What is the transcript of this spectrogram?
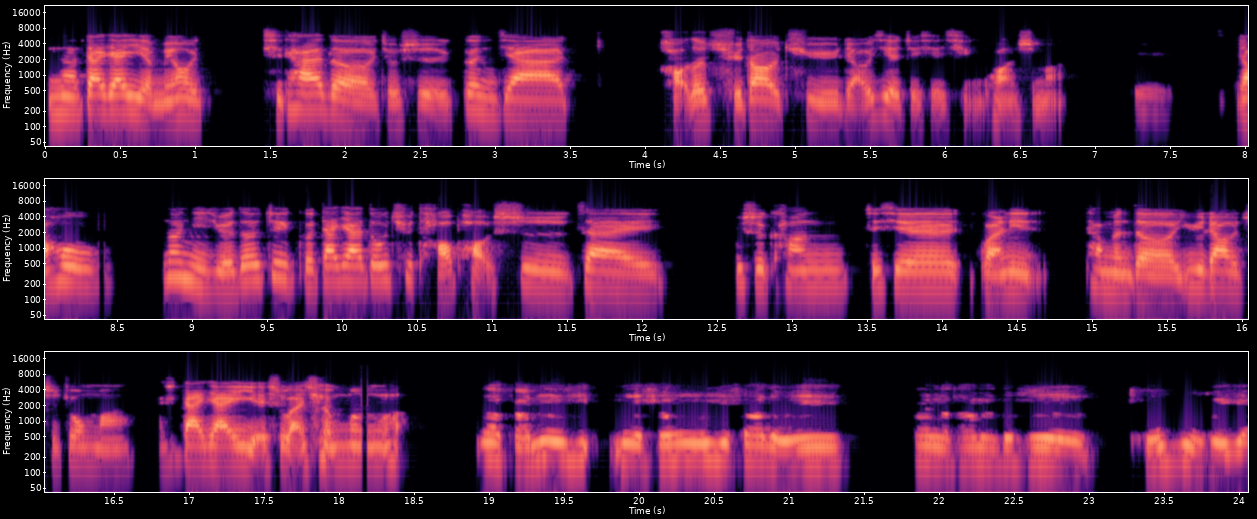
那大家也没有其他的就是更加好的渠道去了解这些情况，是吗？对。然后，那你觉得这个大家都去逃跑是在富士康这些管理他们的预料之中吗？还是大家也是完全懵了？那反正一那时候一刷抖音，看到他们都是徒步回家，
